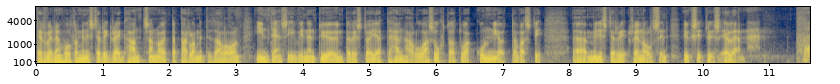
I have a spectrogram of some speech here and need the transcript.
Terveydenhuoltoministeri Greg Hunt sanoi, että parlamenttitalo on intensiivinen työympäristö ja että hän haluaa suhtautua kunnioittavasti ministeri Reynoldsin yksityiselämään. Uh,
